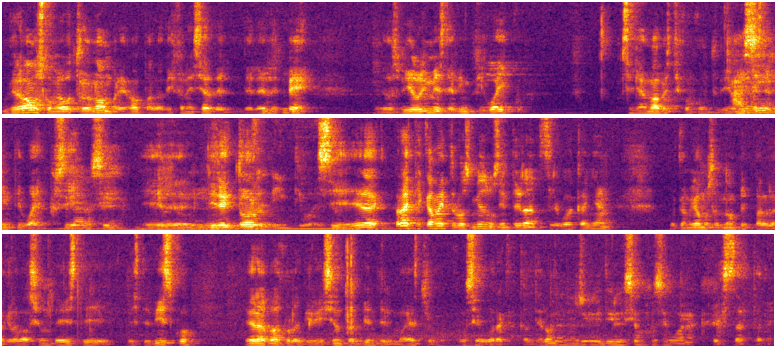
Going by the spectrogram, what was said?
grabamos con otro nombre, ¿no? Para diferenciar del, del LP. Los violines del Inti Huayco. Se llamaba este conjunto, violines sí. del Inti Huayco, sí. Claro, sí. El director desde el Inti, Sí, era prácticamente los mismos integrantes del Huacañán. Lo cambiamos el nombre para la grabación de este, de este disco. Era bajo la dirección también del maestro José Guaraca Calderón. La dirección José Huaraca. Exactamente.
